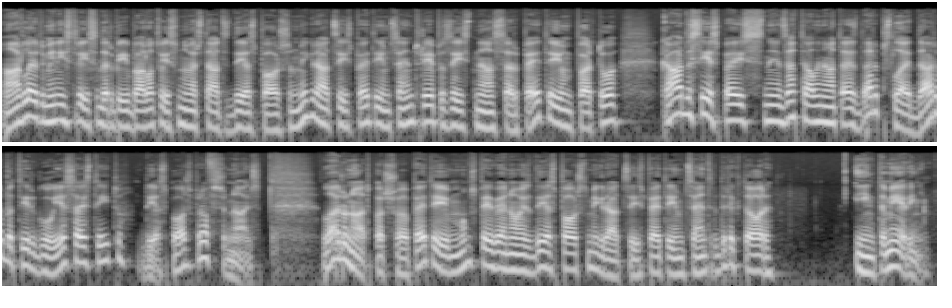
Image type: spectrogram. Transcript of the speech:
ārlietu ministrija sadarbībā ar Latvijas Universitātes diasporas un migrācijas pētījumu centru iepazīstinās ar pētījumu par to, kādas iespējas sniedz attālinātais darbs, lai darba tirgu iesaistītu diasporas profesionāļus. Lai runātu par šo pētījumu, mums pievienojas diasporas migrācijas pētījumu centra direktore Inta Mieriņa.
